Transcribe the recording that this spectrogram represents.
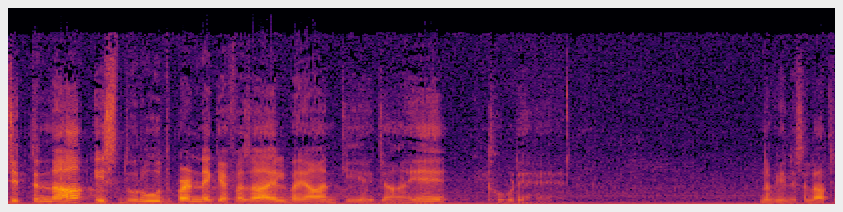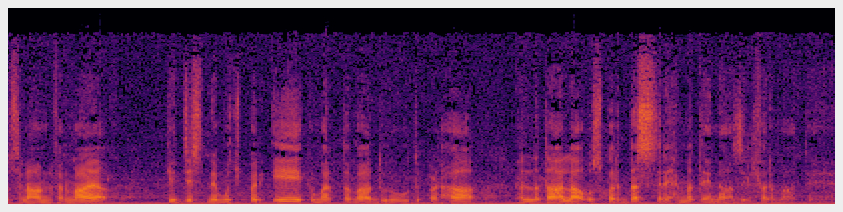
جتنا اس درود پڑھنے کے فضائل بیان کیے جائیں، تھوڑے ہیں۔ نبی علیہ السلام نے فرمایا کہ جس نے مجھ پر ایک مرتبہ درود پڑھا، اللہ تعالیٰ اس پر دس رحمتیں نازل فرماتے ہیں۔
